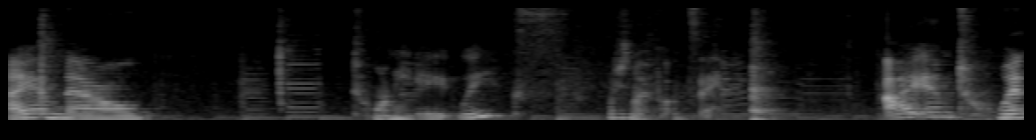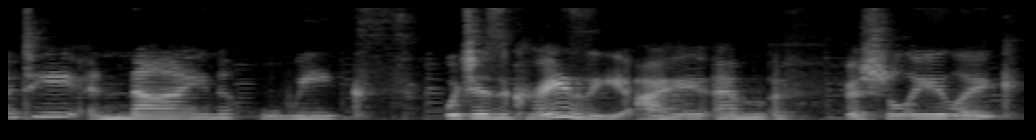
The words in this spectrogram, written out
I am now 28 weeks. What does my phone say? I am 29 weeks, which is crazy. I am officially like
